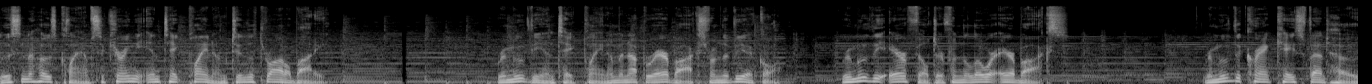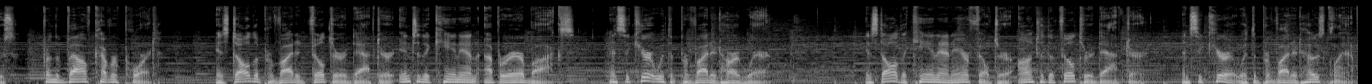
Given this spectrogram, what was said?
Loosen the hose clamp securing the intake plenum to the throttle body. Remove the intake plenum and upper air box from the vehicle. Remove the air filter from the lower air box. Remove the crankcase vent hose from the valve cover port. Install the provided filter adapter into the K&N upper air box and secure it with the provided hardware. Install the K&N air filter onto the filter adapter and secure it with the provided hose clamp.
